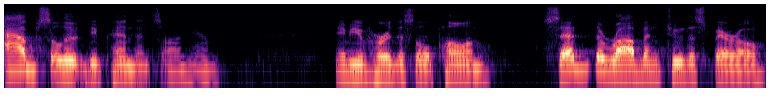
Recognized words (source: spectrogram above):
absolute dependence on Him. Maybe you've heard this little poem Said the robin to the sparrow,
